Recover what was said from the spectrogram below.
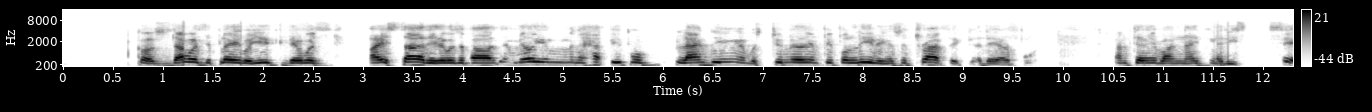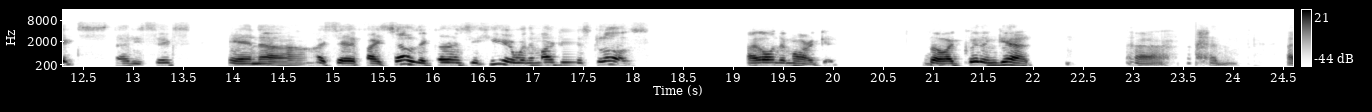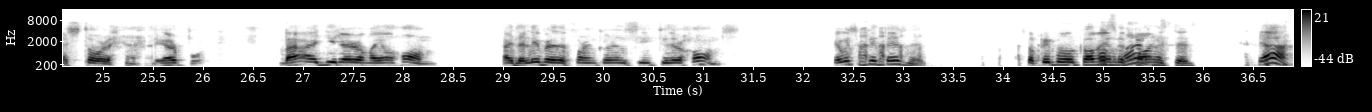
because that was the place where you there was. I studied. There was about a million and a half people landing, and was two million people leaving. It's a traffic at the airport. I'm telling you about 1996, 96, and uh, I said if I sell the currency here when the market is closed, I own the market. So Mhm. I couldn't get uh, a store at the airport, but I did it on my own home. I delivered the foreign currency to their homes. It was a good business. So people would call me on the smart. phone and said, "Yeah,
